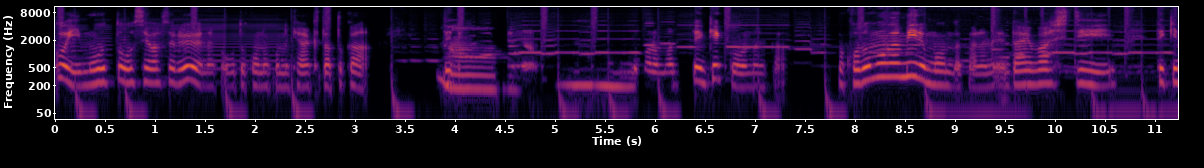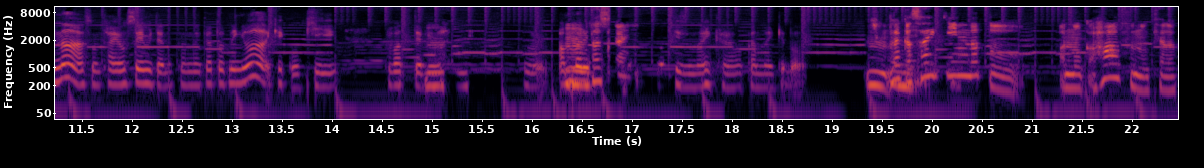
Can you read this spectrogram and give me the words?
こい妹を世話するなんか男の子のキャラクターとか出てきたところもあって結構なんか、まあ、子供が見るもんだからねダイバーシティ的なその多様性みたいな考え方には結構気配ってーうん。そのあんまりうん確かに。地図ないからわかんないけど、うん、なんか最近だと、あなんかハーフのキャラ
